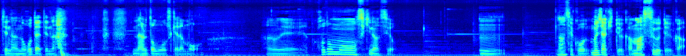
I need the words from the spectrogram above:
て何のことやってな なると思うんですけども。あのね、やっぱ子供好きなんですよ。うん。なぜこう、無邪気というか、まっすぐというか、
